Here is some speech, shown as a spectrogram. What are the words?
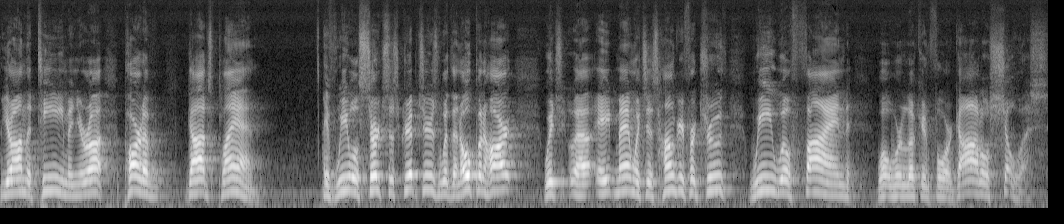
you're on the team and you're a part of God's plan. If we will search the scriptures with an open heart, which, uh, amen, which is hungry for truth, we will find what we're looking for. God will show us.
